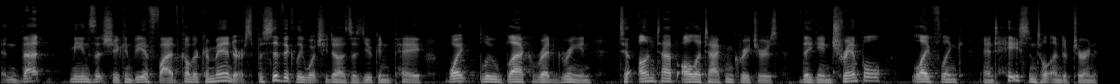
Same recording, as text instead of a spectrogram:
and that means that she can be a five color commander. Specifically, what she does is you can pay white, blue, black, red, green to untap all attacking creatures. They gain trample, lifelink, and haste until end of turn.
